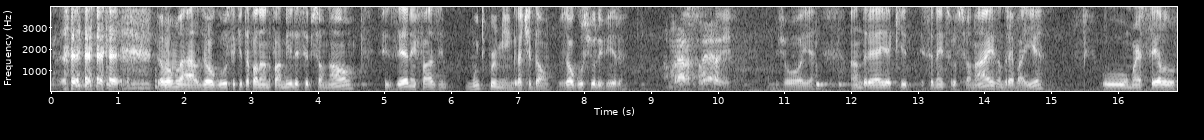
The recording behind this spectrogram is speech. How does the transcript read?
Então vamos lá, o Zé Augusto aqui está falando, família excepcional, fizeram e fazem muito por mim, gratidão. José Augusto de Oliveira. Um Abraço, Zé. pra ele. Joia. André aqui, excelentes profissionais, André Bahia. O Marcelo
